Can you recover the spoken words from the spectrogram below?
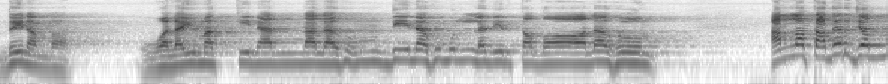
দুই নাম্বার আল্লাহ তাদের জন্য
